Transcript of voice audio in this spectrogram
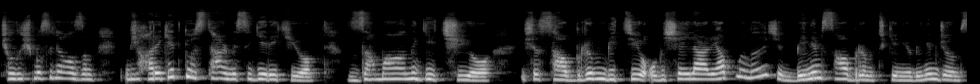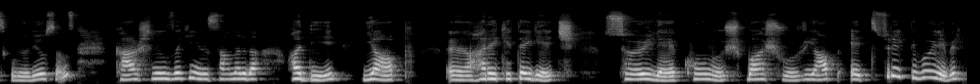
Çalışması lazım. Bir hareket göstermesi gerekiyor. Zamanı geçiyor. İşte sabrım bitiyor. O bir şeyler yapmadığı için benim sabrım tükeniyor, benim canım sıkılıyor diyorsanız karşınızdaki insanlara da hadi yap, e, harekete geç, söyle, konuş, başvur, yap, et. Sürekli böyle bir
